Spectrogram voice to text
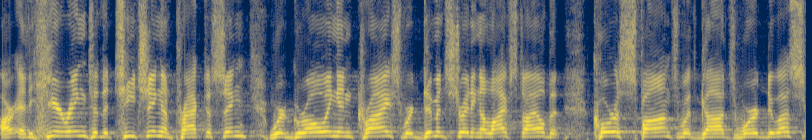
are adhering to the teaching and practicing. We're growing in Christ. We're demonstrating a lifestyle that corresponds with God's word to us.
